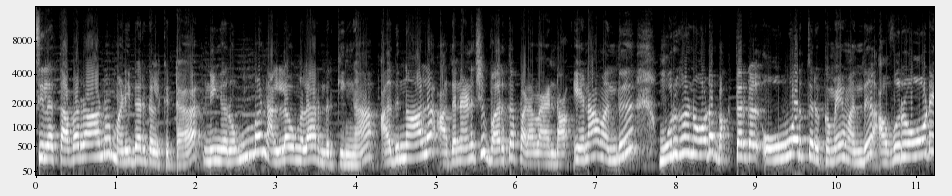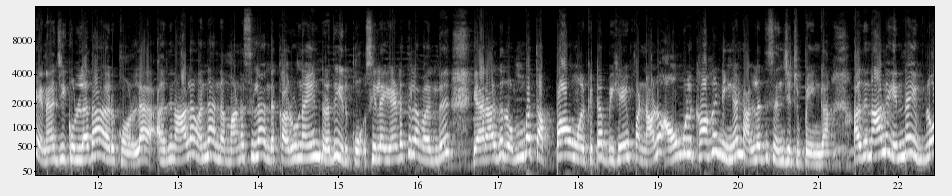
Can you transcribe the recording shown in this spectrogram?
சில தவறான மனிதர்கள் கிட்ட நீங்க ரொம்ப நல்லவங்களா இருந்திருக்கீங்க. அதனால அதை நினைச்சு வருத்தப்பட வேண்டாம். ஏன்னா வந்து முருகனோட பக்தர்கள் ஒவ்வொருத்தருக்குமே வந்து அவரோட எனர்ஜிக்குள்ளதான் இருக்கும்ல. அதனால வந்து அந்த மனசுல அந்த கருணைன்றது இருக்கும். சில இடத்துல வந்து யாராவது ரொம்ப தப்பா உங்ககிட்ட பிஹேவ் பண்ணாலும் அவங்களுக்காக நீங்க நல்லது செஞ்சுட்டு இருப்பீங்க அதனால என்ன இவ்வளோ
